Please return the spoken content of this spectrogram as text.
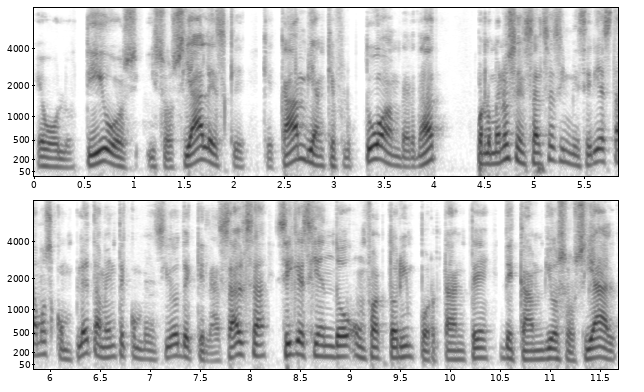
evolutivos y sociales que, que cambian, que fluctúan, ¿verdad? Por lo menos en Salsa sin Miseria estamos completamente convencidos de que la salsa sigue siendo un factor importante de cambio social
